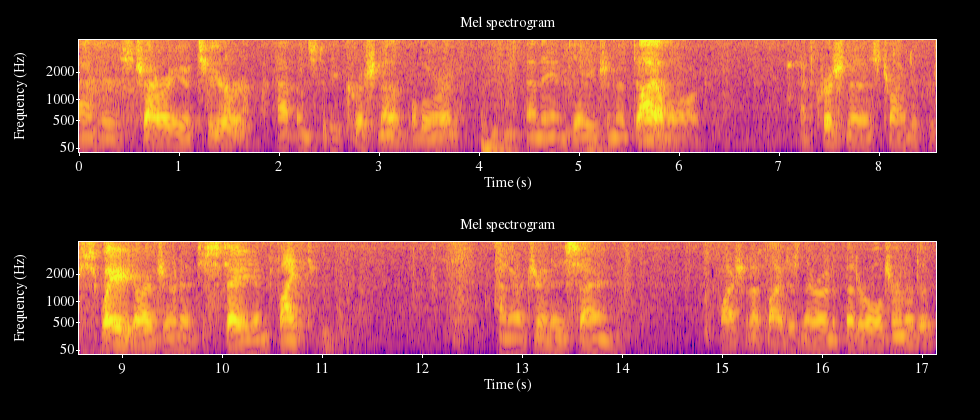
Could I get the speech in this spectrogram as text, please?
and his charioteer happens to be Krishna, the Lord, and they engage in a dialogue. And Krishna is trying to persuade Arjuna to stay and fight. And Arjuna is saying, why should I fight? Isn't there a better alternative?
